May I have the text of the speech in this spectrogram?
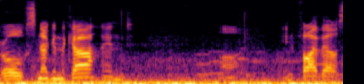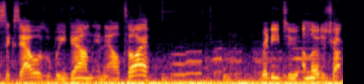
We're all snug in the car and uh, in five hours, six hours we'll be down in Altai ready to unload a truck.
